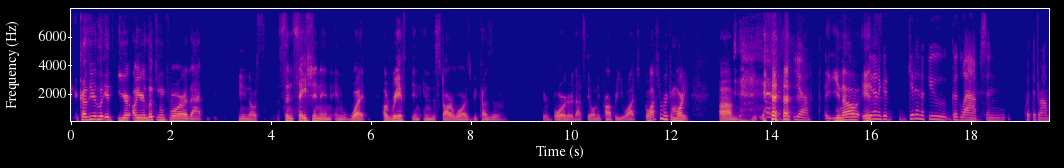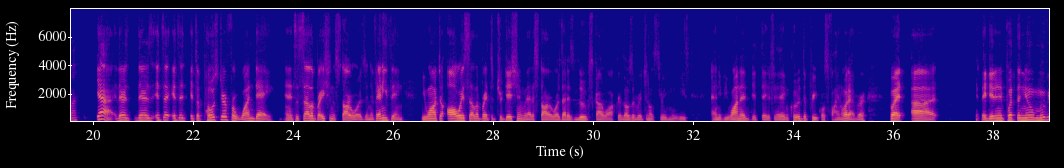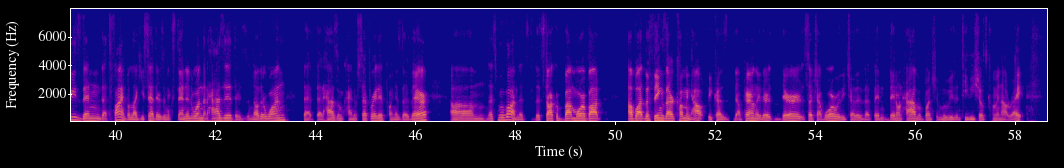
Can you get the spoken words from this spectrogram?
because you're it's, you're oh, you're looking for that you know s- sensation in in what a rift in in the Star Wars because of you're bored or that's the only property you watch. Go watch some Rick and Morty. Um, Yeah. you know it's Get in a good get in a few good laughs and quit the drama. Yeah there's there's it's a it's a it's a poster for one day and it's a celebration of star wars and if anything you want to always celebrate the tradition that is star wars that is luke skywalker those original three movies and if you wanted it if they included the prequels fine whatever but uh if they didn't put the new movies then that's fine but like you said there's an extended one that has it there's another one that that has them kind of separated point is they're there um let's move on let's let's talk about more about about the things that are coming out because apparently they're they're such at war with each other that they they don't have a bunch of movies and TV shows coming out right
